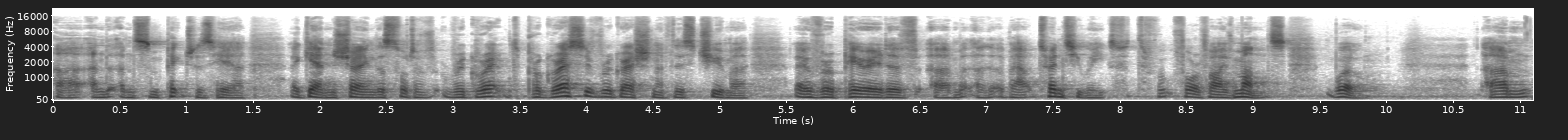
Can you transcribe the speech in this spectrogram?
Uh, and, and, some pictures here, again, showing the sort of regret, progressive regression of this tumour over a period of um, about 20 weeks, four or five months. Whoa, um,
